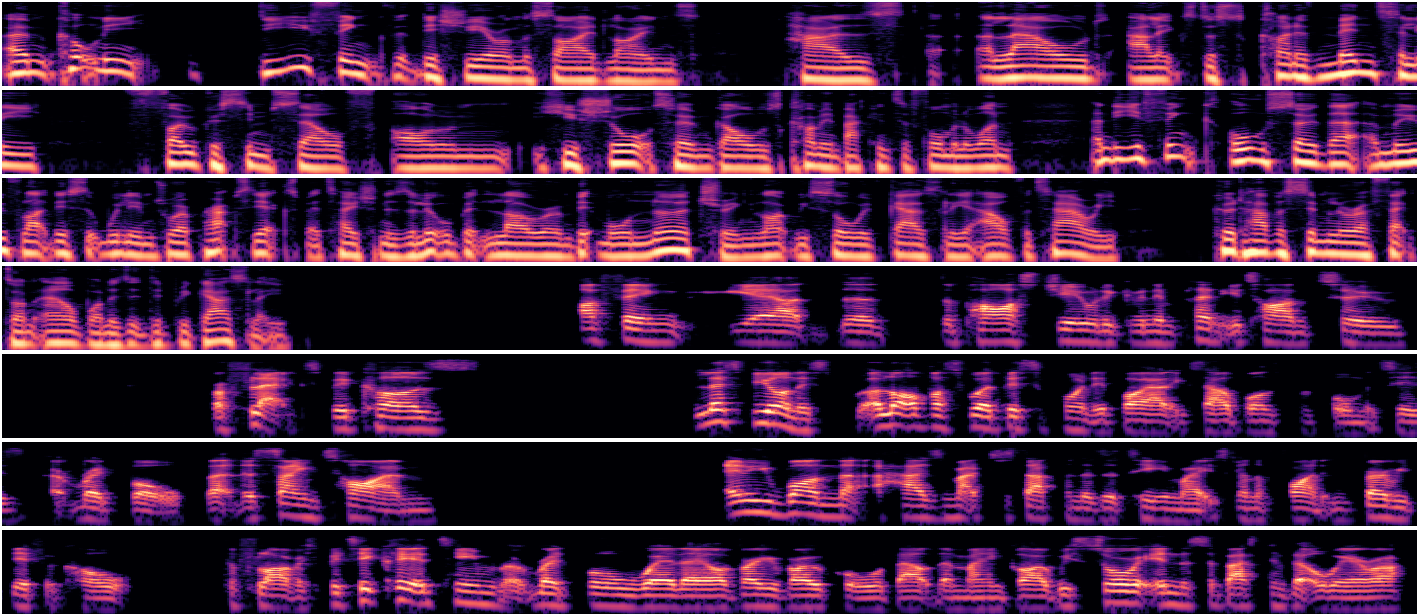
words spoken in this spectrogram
Um, Courtney, do you think that this year on the sidelines has uh, allowed Alex to kind of mentally focus himself on his short-term goals coming back into Formula One? And do you think also that a move like this at Williams, where perhaps the expectation is a little bit lower and a bit more nurturing, like we saw with Gasly at AlphaTauri, could have a similar effect on Albon as it did with Gasly? I think yeah, the the past year would have given him plenty of time to reflect because let's be honest, a lot of us were disappointed by Alex Albon's performances at Red Bull, but at the same time, anyone that has Max Verstappen as a teammate is going to find it very difficult to flourish, particularly a team at Red Bull where they are very vocal about their main guy. We saw it in the Sebastian Vettel era,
